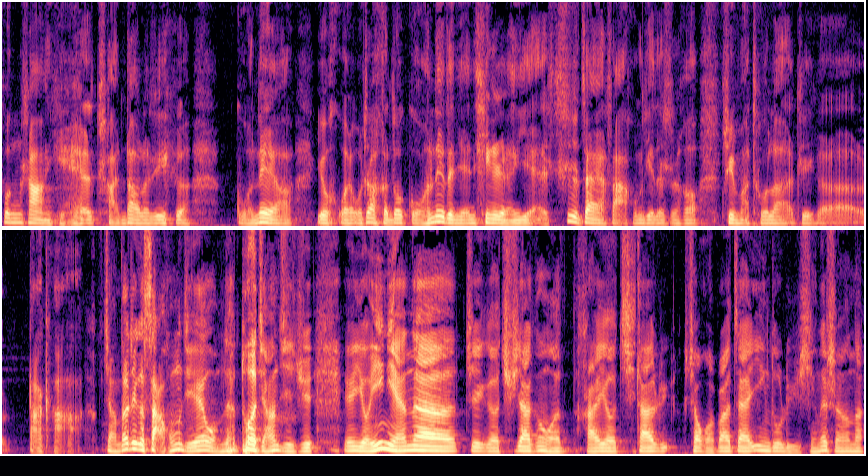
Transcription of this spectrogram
风尚也 传到了这个国内啊。有我我知道很多国内的年轻人也是在撒红节的时候去马图拉这个打卡。讲到这个撒红节，我们再多讲几句。因为有一年呢，这个曲家跟我还有其他旅小伙伴在印度旅行的时候呢，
